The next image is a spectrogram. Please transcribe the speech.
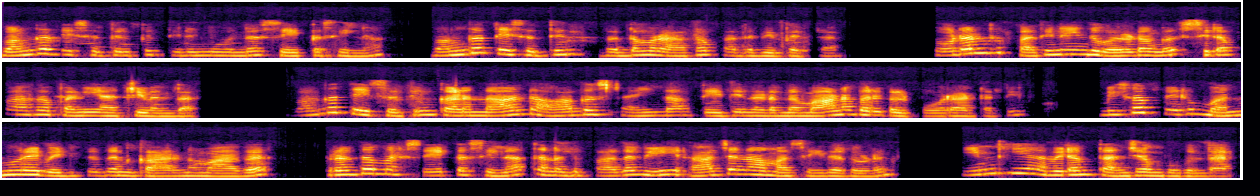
வங்கதேசத்திற்கு திரும்பி வந்த ஷேக் வங்கதேசத்தில் பிரதமராக பதவி பெற்றார். தொடர்ந்து பதினைந்து வருடங்கள் சிறப்பாக பணியாற்றி வந்தார். வங்கதேசத்தில் கடந்த ஆண்டு ஆகஸ்ட் ஐந்தாம் தேதி நடந்த மாணவர்கள் போராட்டத்தில் மிக பெரும் வன்முறை வெடித்ததன் காரணமாக பிரதமர் ஷேக் தனது பதவியை ராஜினாமா செய்ததுடன் இந்தியாவிடம் தஞ்சம் புகுந்தார்.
